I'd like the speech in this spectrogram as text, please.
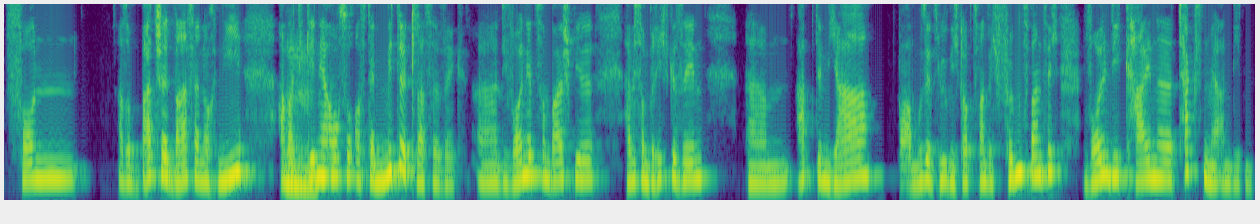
von also Budget war es ja noch nie, aber mhm. die gehen ja auch so aus der Mittelklasse weg. Äh, die wollen jetzt zum Beispiel, habe ich so einen Bericht gesehen, ähm, ab dem Jahr, boah, muss jetzt lügen, ich glaube 2025, wollen die keine Taxen mehr anbieten.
